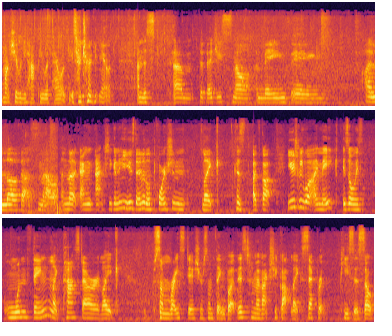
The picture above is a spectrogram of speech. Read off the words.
I'm actually really happy with how these are turning out. And this, um, the veggies smell amazing. I love that smell. And look, I'm actually gonna use their little portion, like, cause I've got, usually what I make is always one thing, like pasta or like some rice dish or something, but this time I've actually got like separate pieces. So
